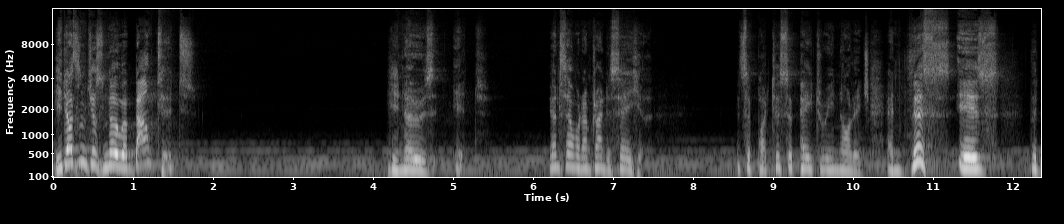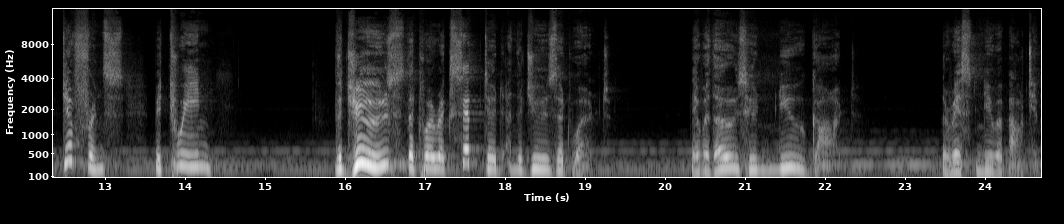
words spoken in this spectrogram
He doesn't just know about it, he knows it. You understand what I'm trying to say here? It's a participatory knowledge. And this is the difference between the Jews that were accepted and the Jews that weren't. There were those who knew God, the rest knew about him.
